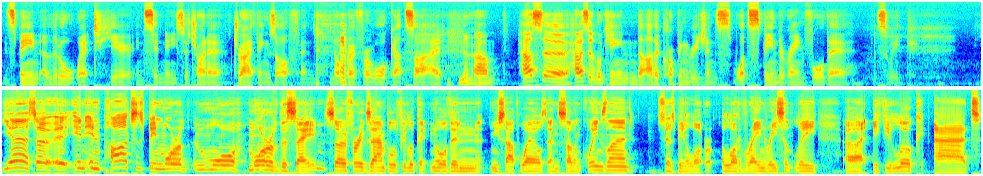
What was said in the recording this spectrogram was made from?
It's been a little wet here in Sydney, so trying to dry things off and not go for a walk outside. No. Um, how's, the, how's it looking in the other cropping regions? What's been the rainfall there this week? Yeah, so uh, in, in parts it's been more of more more of the same. So, for example, if we look at northern New South Wales and southern Queensland, so there's been a lot, a lot of rain recently. Uh, if you look at,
